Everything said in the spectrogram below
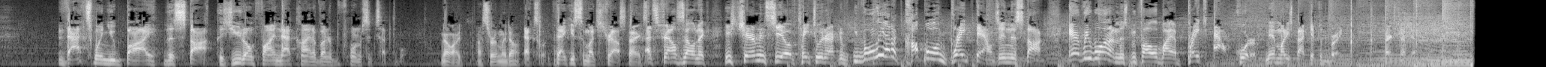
that's when you buy the stock because you don't find that kind of underperformance acceptable. No, I, I certainly don't. Excellent. Thank you so much, Strauss. Thanks. That's Strauss Zelnick. He's chairman CEO of Take Two Interactive. You've only had a couple of breakdowns in this stock. Every one of them has been followed by a breakout quarter. Man, money's back after the break. Thanks, Jim.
